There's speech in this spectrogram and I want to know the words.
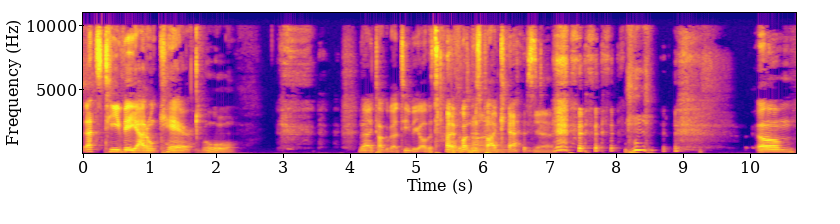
That's TV. I don't care. oh. No, I talk about TV all the time All the on this podcast. Yeah. um.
